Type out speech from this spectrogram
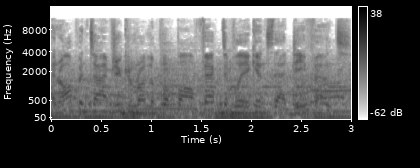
And oftentimes you can run the football effectively against that defense.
